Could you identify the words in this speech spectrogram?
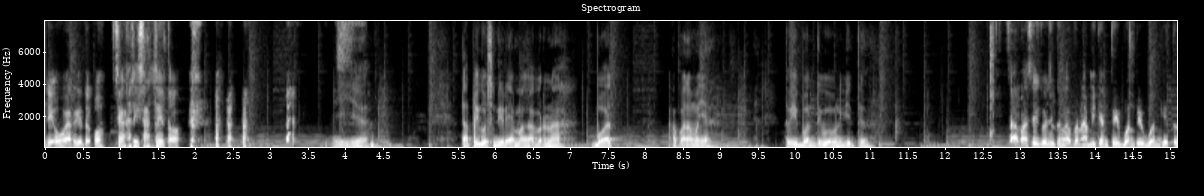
jadi aware gitu. Oh, sekarang Hari Santri toh. Iya. Tapi gue sendiri emang nggak pernah buat apa namanya twibbon-twibbon gitu. Sama sih, gue juga nggak pernah bikin tribun-tribun gitu.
